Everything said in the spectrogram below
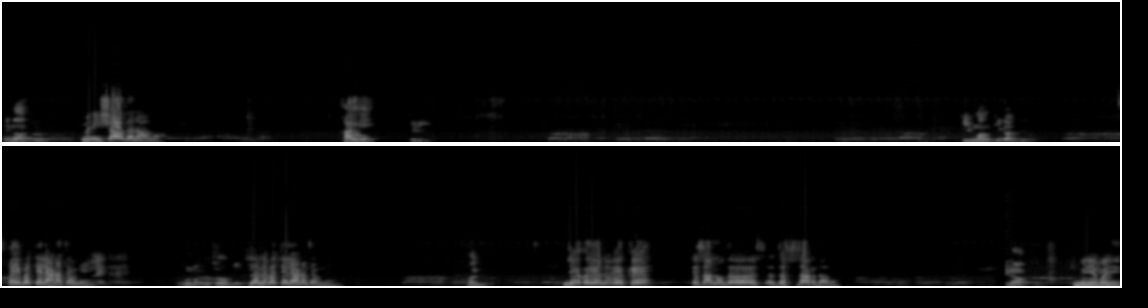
ਕੀ ਨਾਂ ਕੀ ਹੋਇਆ? ਮਨੀਸ਼ਾ ਉਹਦਾ ਨਾਮ ਆ। ਹਾਂਜੀ। ਕਿਹੜੀ? ਕੀ ਮੰਗ ਕੀ ਕਰਦੇ ਹੋ? ਅਸੀਂ ਬੱਚੇ ਲੈਣਾ ਚਾਹੁੰਦੇ ਹਾਂ। ਦੋਨੋਂ ਬੱਚੇ? ਦੋਨੇ ਬੱਚੇ ਲੈਣਾ ਚਾਹੁੰਦੇ ਹਾਂ। ਹਾਂਜੀ। ਜੇ ਕੋਈ ਇਹਨੂੰ ਵੇਖੇ ਤੇ ਸਾਨੂੰ ਦੱਸ ਦੱਸ ਸਕਦਾ ਵਾ। ਕੀ ਨਾਮ? ਵਿਜੇ ਭਾਜੀ।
